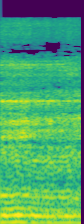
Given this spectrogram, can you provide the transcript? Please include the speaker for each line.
Speaker 1: Amen.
